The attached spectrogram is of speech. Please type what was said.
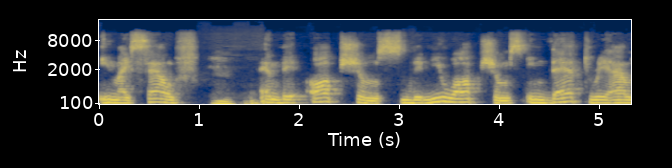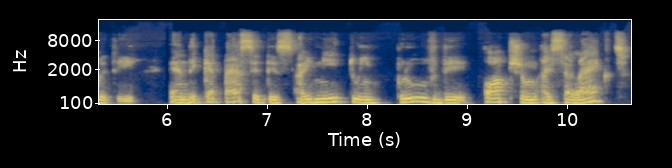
in myself mm. and the options, the new options in that reality and the capacities I need to improve the option I select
